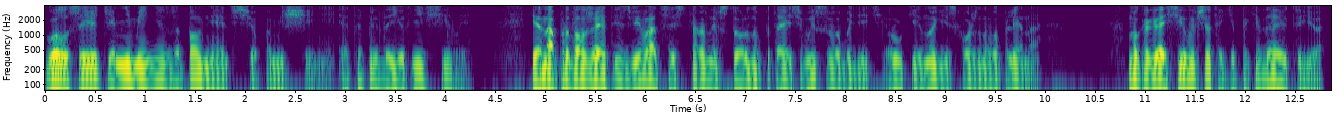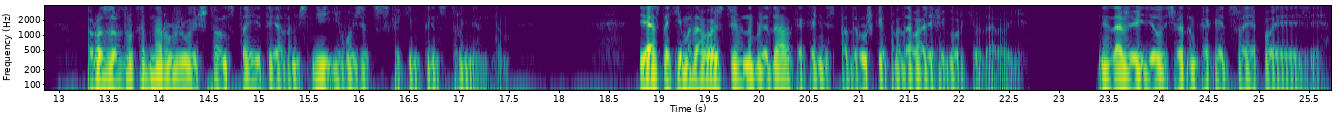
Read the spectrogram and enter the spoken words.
голос ее, тем не менее, заполняет все помещение. Это придает ей силы. И она продолжает извиваться из стороны в сторону, пытаясь высвободить руки и ноги из кожаного плена. Но когда силы все-таки покидают ее, Роза вдруг обнаруживает, что он стоит рядом с ней и возится с каким-то инструментом. Я с таким удовольствием наблюдал, как они с подружкой продавали фигурки в дороге. Мне даже виделась в этом какая-то своя поэзия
